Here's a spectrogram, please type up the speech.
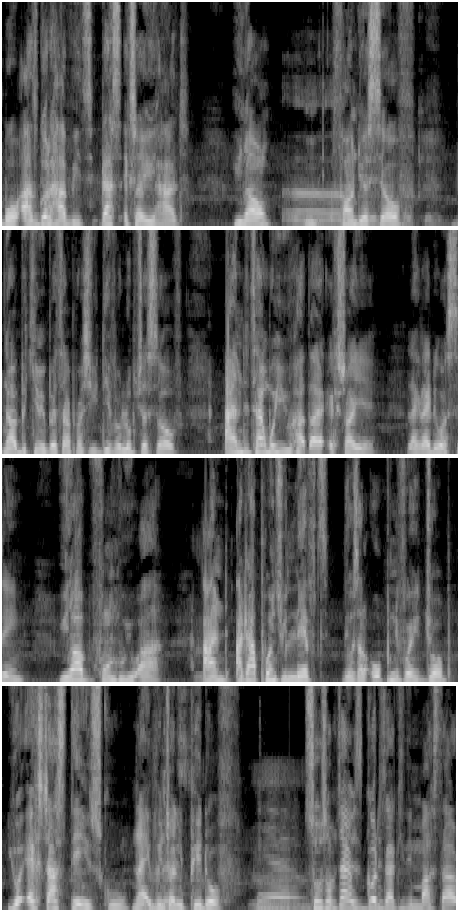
But as God have it, that's extra you had. You now m- ah, found okay, yourself. okay. Now became a better person. You developed yourself. And the time where you had that extra year, like Daddy was saying, you now found who you are. And at that point you left, there was an opening for a job. Your extra stay in school now eventually Yes. paid off. Yeah. So sometimes God is actually the master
